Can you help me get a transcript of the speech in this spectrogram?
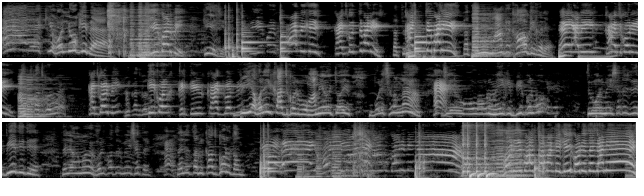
আরে, কি হলো কি ব্যা বিয়ে করবি? কি হয়েছে? বিয়ে করে কি কাজ করতে পারিস? কাজ করতে পারিস? তা তুমি মাকে খাও কি করে? এই আমি কাজ করি। কাজ করব? কাজ করবি? হ্যাঁ, কি কাজ করবি? বিয়ে হলেই কাজ করব। আমি ওই তো বলেছিলাম না হ্যাঁ। যে ওর মেয়েকে বিয়ে করব। তুমি ওর মেয়ের সাথে যদি বিয়ে দিতে তাহলে আমার হরিপদের মেয়ের সাথে হ্যাঁ। তাহলে তো আমি কাজ করতাম হরিপদ আমাকে কি করেছে জানিস?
